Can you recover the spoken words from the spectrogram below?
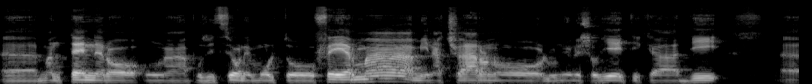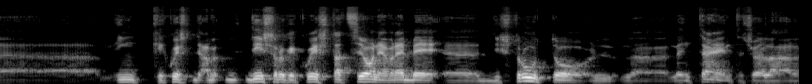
eh, mantennero una posizione molto ferma, minacciarono l'Unione Sovietica di eh, in, che quest, dissero che questa azione avrebbe eh, distrutto l'intent, cioè la,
